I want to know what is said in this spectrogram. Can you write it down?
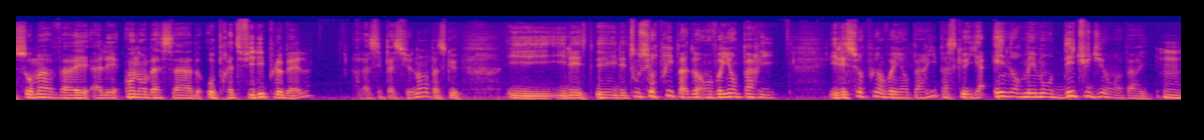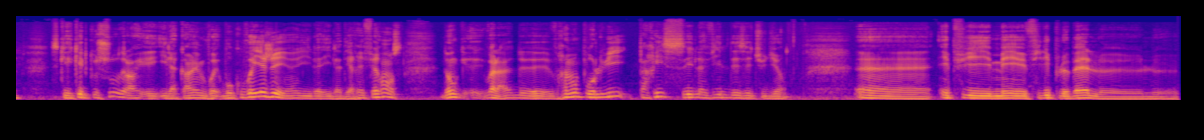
Soma va aller en ambassade auprès de Philippe le Bel. Là, c'est passionnant parce que il, est, il est tout surpris en voyant Paris. Il est surpris en voyant Paris parce qu'il y a énormément d'étudiants à Paris. Hmm. Ce qui est quelque chose. Alors, il a quand même beaucoup voyagé. hein, il, a, il a des références. Donc, euh, voilà, de- vraiment pour lui, Paris, c'est la ville des étudiants. Euh, et puis, mais Philippe le Bel, euh, le-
